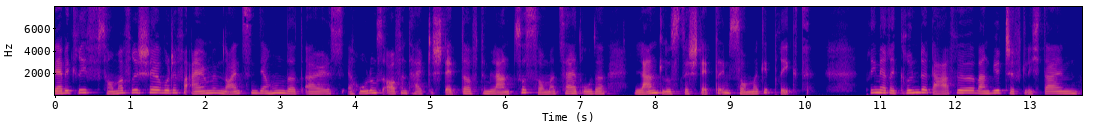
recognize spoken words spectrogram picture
Der Begriff Sommerfrische wurde vor allem im 19. Jahrhundert als Erholungsaufenthalt der Städter auf dem Land zur Sommerzeit oder Landlust der Städter im Sommer geprägt. Primäre Gründe dafür waren wirtschaftlich, da im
